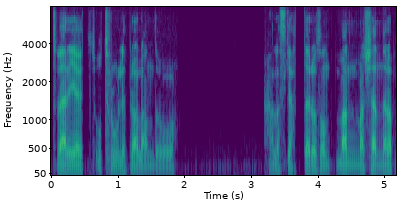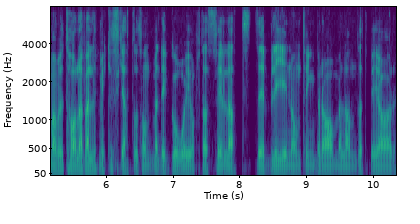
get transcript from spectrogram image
Sverige är ett otroligt bra land och alla skatter och sånt. Man, man känner att man betalar väldigt mycket skatt och sånt, men det går ju oftast till att det blir någonting bra med landet. Vi har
